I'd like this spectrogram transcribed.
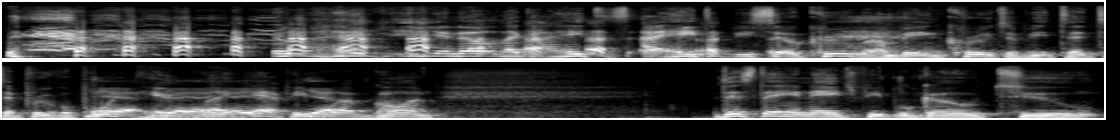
like, you know, like I hate to I hate to be so crude, but I'm being crude to be to, to prove a point yeah, here. Yeah, like, yeah, yeah people have gone. This day and age, people go to.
